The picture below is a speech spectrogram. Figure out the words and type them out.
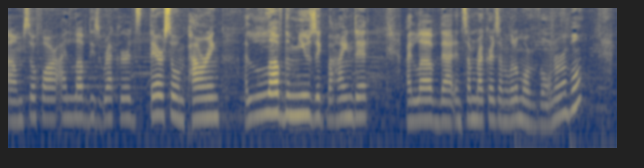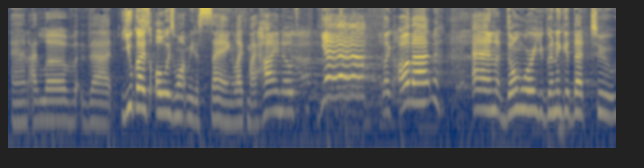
Um, so far, I love these records. They're so empowering. I love the music behind it. I love that in some records I'm a little more vulnerable. And I love that you guys always want me to sing, like my high notes, yeah, like all that. And don't worry, you're gonna get that too.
